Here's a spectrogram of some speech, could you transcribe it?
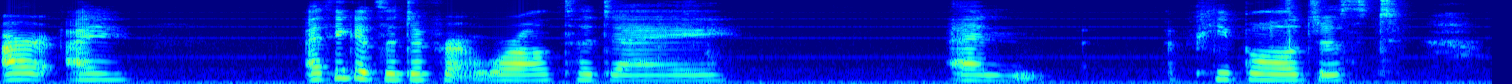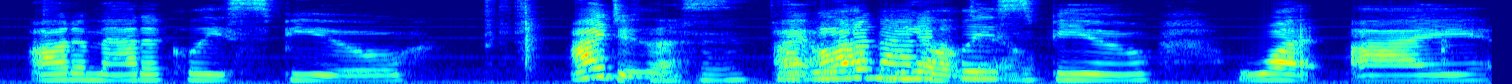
Our I I think it's a different world today and people just automatically spew I do this. Mhm. I we all- automatically spew what I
